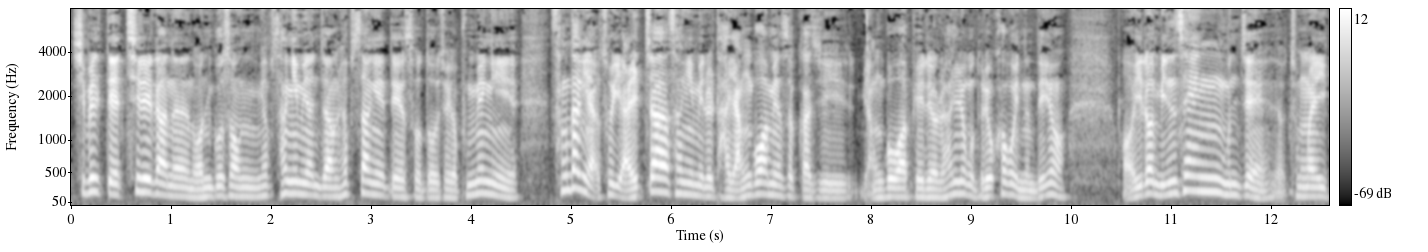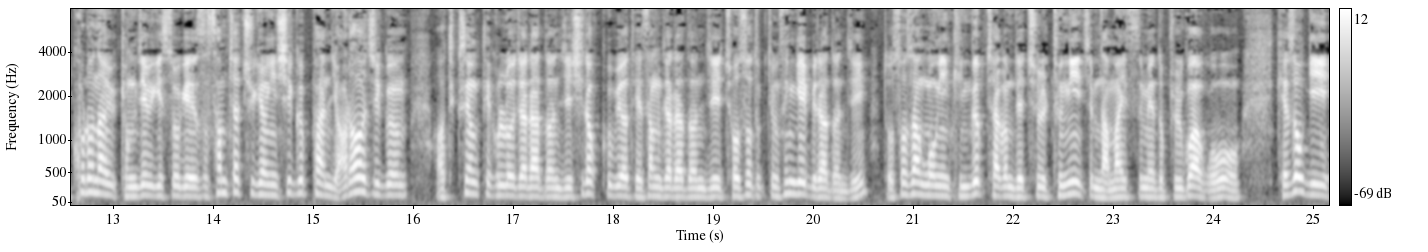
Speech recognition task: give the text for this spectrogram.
11대 7이라는 원구성 상임위원장 협상에 대해서도 저희가 분명히 상당히 소위 알짜 상임위를 다 양보하면서까지 양보와 배려를 하려고 노력하고 있는. 있는데요. 어, 이런 민생 문제, 정말 이 코로나 경제 위기 속에서 3차 추경이 시급한 여러 지금 어, 특수 형태 근로자라든지 실업급여 대상자라든지 저소득층 생계비라든지 또 소상공인 긴급 자금 대출 등이 지금 남아 있음에도 불구하고 계속 이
